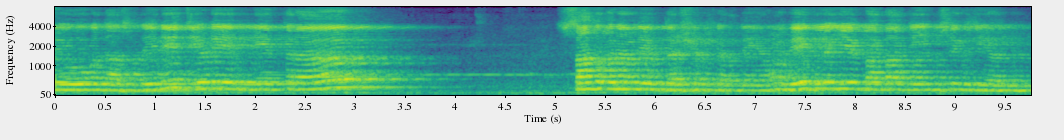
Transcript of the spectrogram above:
ਯੋਗ ਦੱਸਦੇ ਨੇ, ਜਿਹੜੇ ਨੇਤਰ ਸਤਿਗੁਰਾਂ ਦੇ ਦਰਸ਼ਨ ਕਰਦੇ ਆ। ਹੁਣ ਵੇਖ ਲਈਏ ਬਾਬਾ ਦੀਪ ਸਿੰਘ ਜੀ ਹਨ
